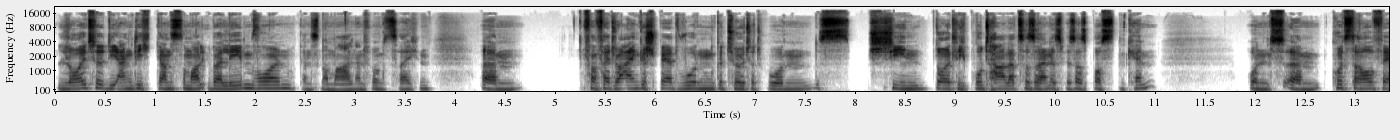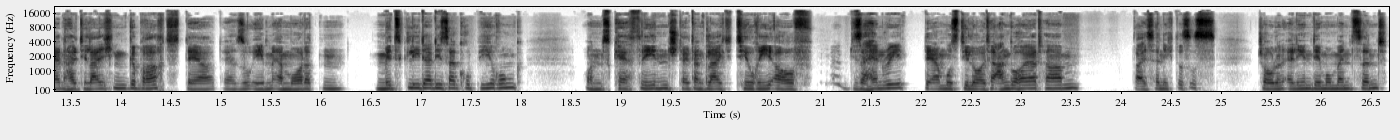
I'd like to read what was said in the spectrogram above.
Leute, die eigentlich ganz normal überleben wollen, ganz normal in Anführungszeichen, ähm, von Fedra eingesperrt wurden, getötet wurden. Es schien deutlich brutaler zu sein, als wir es aus Boston kennen. Und ähm, kurz darauf werden halt die Leichen gebracht, der, der soeben ermordeten Mitglieder dieser Gruppierung. Und Kathleen stellt dann gleich die Theorie auf, dieser Henry, der muss die Leute angeheuert haben. Weiß ja nicht, dass es Joel und Ellie in dem Moment sind.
